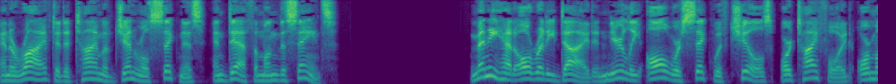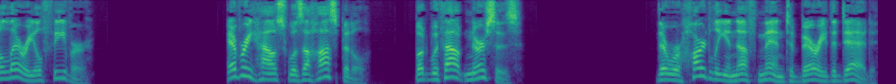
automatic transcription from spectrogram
and arrived at a time of general sickness and death among the saints. Many had already died and nearly all were sick with chills or typhoid or malarial fever. Every house was a hospital, but without nurses. There were hardly enough men to bury the dead.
